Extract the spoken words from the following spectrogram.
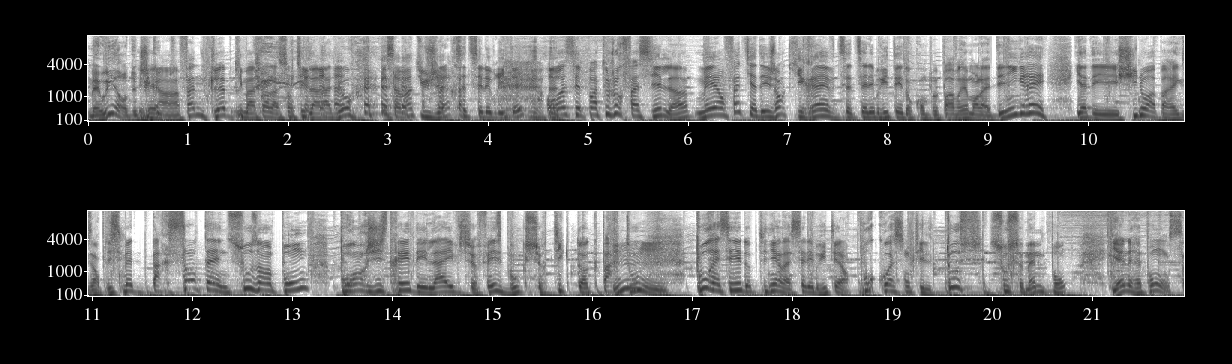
Mais oui, alors depuis J'ai que un fan club qui m'attend à la sortie de la radio. ça va, tu gères cette célébrité? Oh, c'est pas toujours facile, hein. mais en fait, il y a des gens qui rêvent de cette célébrité, donc on peut pas vraiment la dénigrer. Il y a des Chinois, par exemple, ils se mettent par centaines sous un pont pour enregistrer des lives sur Facebook, sur TikTok, partout, Mmh. pour essayer d'obtenir la célébrité. Alors pourquoi sont-ils tous sous ce même pont? Il y a une réponse.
